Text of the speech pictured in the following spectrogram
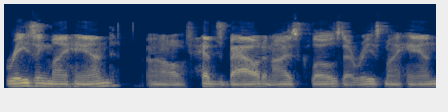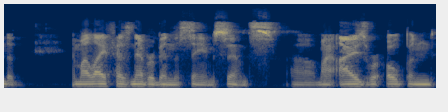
raising my hand, uh, heads bowed and eyes closed. I raised my hand and and my life has never been the same since. Uh, my eyes were opened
